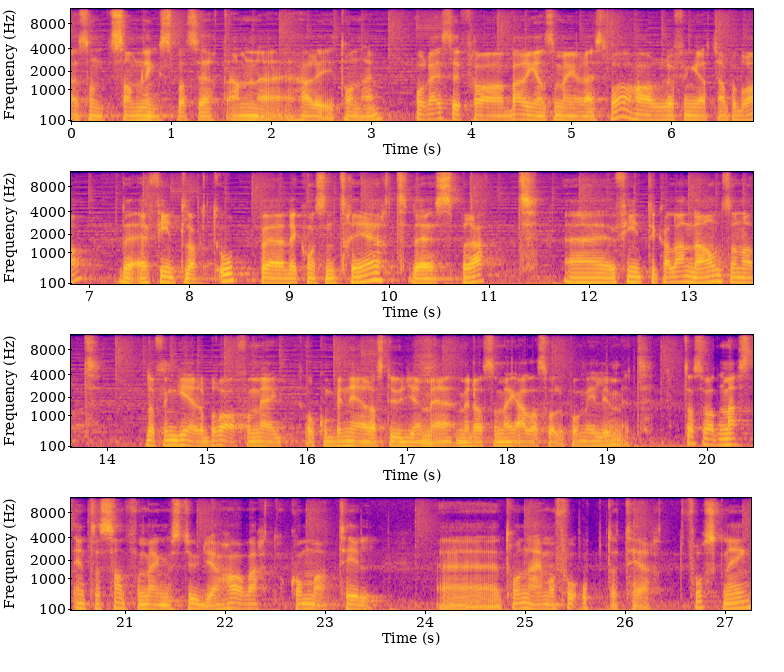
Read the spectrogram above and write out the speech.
et sånt samlingsbasert emne her i Trondheim. Å reise fra Bergen, som jeg har reist fra, har fungert kjempebra. Det er fint lagt opp, det er konsentrert, det er spredt, eh, fint i kalenderen, sånn at det fungerer bra for meg å kombinere studiet med, med det som jeg ellers holder på med i livet mitt. Det som har vært mest interessant for meg med studiet, har vært å komme til eh, Trondheim og få oppdatert forskning,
